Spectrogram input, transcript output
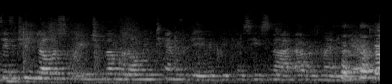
fifteen dollars for each of them, but only ten for David because he's not out of money yet.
